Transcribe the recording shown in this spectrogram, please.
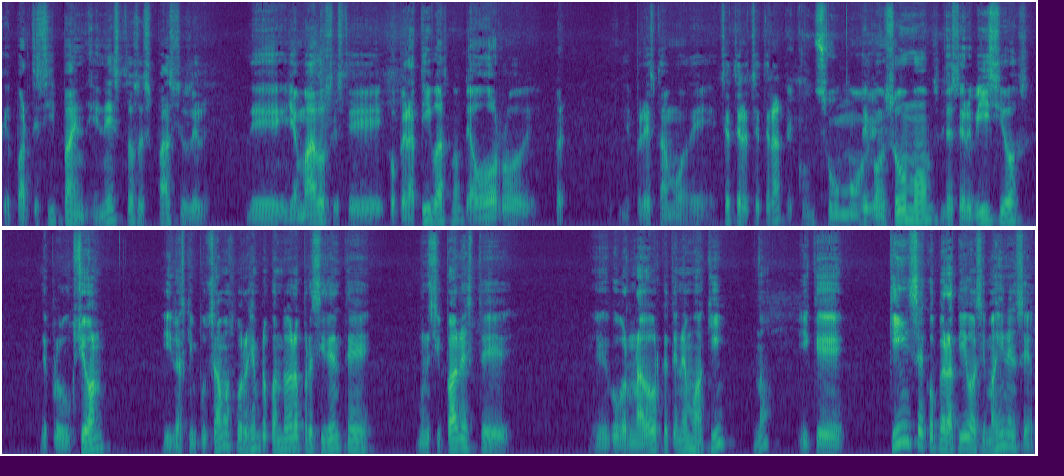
que participa en, estos espacios de, llamados este, cooperativas, ¿no? de ahorro, de, préstamo, de etcétera, etcétera. De consumo. De, consumo, de servicios, de producción. Y las que impulsamos, por ejemplo, cuando era presidente municipal, este el eh, gobernador que tenemos aquí, ¿no? Y que 15 cooperativas, imagínense,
